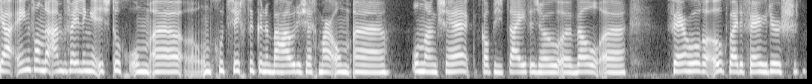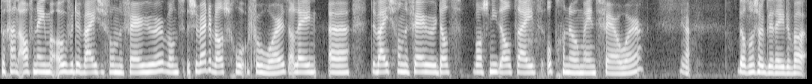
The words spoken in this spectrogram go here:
Ja, een van de aanbevelingen is toch om, eh, om goed zicht te kunnen behouden, zeg maar, om eh, ondanks hè, capaciteit en zo eh, wel verhoren ook bij de verhuurders te gaan afnemen over de wijze van de verhuur. Want ze werden wel verhoord. Alleen de wijze van de verhuur, dat was niet altijd opgenomen in het verhoor. Ja dat was ook de reden waar,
